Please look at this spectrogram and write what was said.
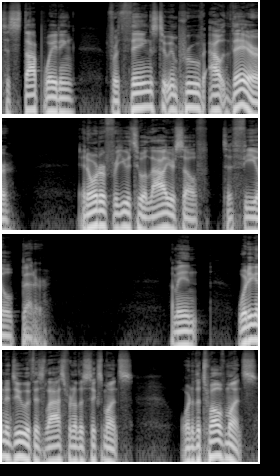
to stop waiting for things to improve out there in order for you to allow yourself to feel better. I mean, what are you going to do if this lasts for another six months or another 12 months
